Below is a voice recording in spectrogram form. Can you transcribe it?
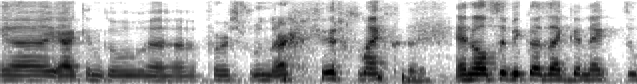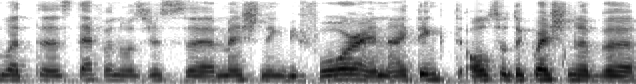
uh, I can go uh, first, Runar, if you don't mind. Okay. And also because I connect to what uh, Stefan was just uh, mentioning before. And I think also the question of uh,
